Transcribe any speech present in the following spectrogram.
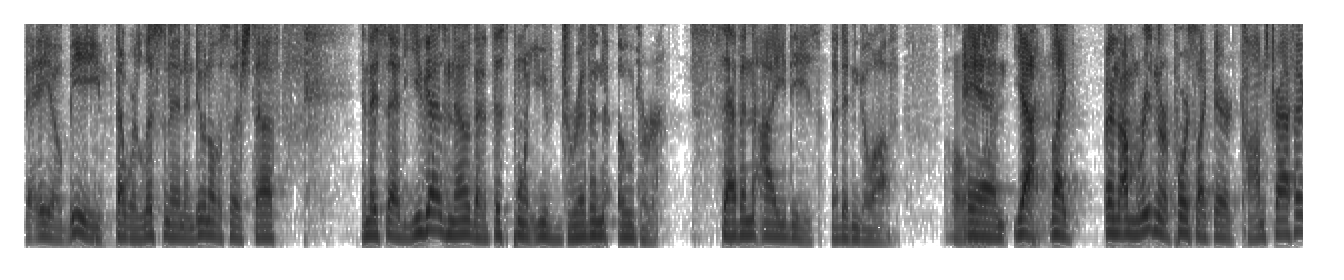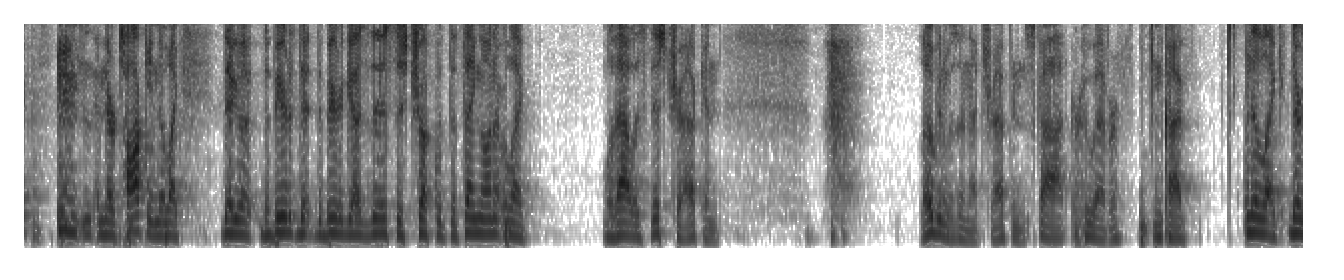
the AOB that were listening and doing all this other stuff, and they said, "You guys know that at this point you've driven over seven IEDs that didn't go off." Oh, and yeah, like and I'm reading the reports like they're comms traffic, and they're talking. They're like, they go, the bearded the, the bearded guy's this this truck with the thing on it. We're like, well, that was this truck, and Logan was in that truck, and Scott or whoever. Okay. And they're like, they're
